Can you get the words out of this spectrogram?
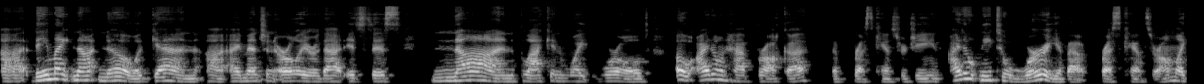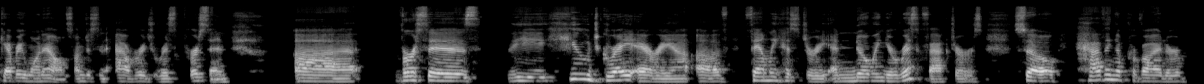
uh, they might not know. Again, uh, I mentioned earlier that it's this non black and white world. Oh, I don't have BRCA the breast cancer gene. I don't need to worry about breast cancer. I'm like everyone else. I'm just an average risk person. Uh, versus the huge gray area of family history and knowing your risk factors. So, having a provider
